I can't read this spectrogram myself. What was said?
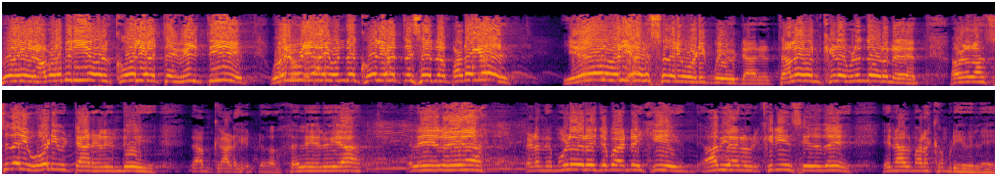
போய் அவ்வளவு பெரிய ஒரு கோலியாத்தை வீழ்த்தி ஒரு வழியாய் வந்த கோலியாத்தை சேர்ந்த படைகள் ஏழு வழியாக சிதறி ஓடி போய்விட்டார்கள். தலைவன் கீழே விழுந்தவுடனே அவளெல்லாம் சிதறி ஓடிவிட்டார்கள் என்று நாம் காணுகின்றோம். கடந்த முழுவதும் ஜப அன்றைக்கு ஆவியான ஒரு கிரியை செய்தது என்னால் மறக்க முடியவில்லை.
